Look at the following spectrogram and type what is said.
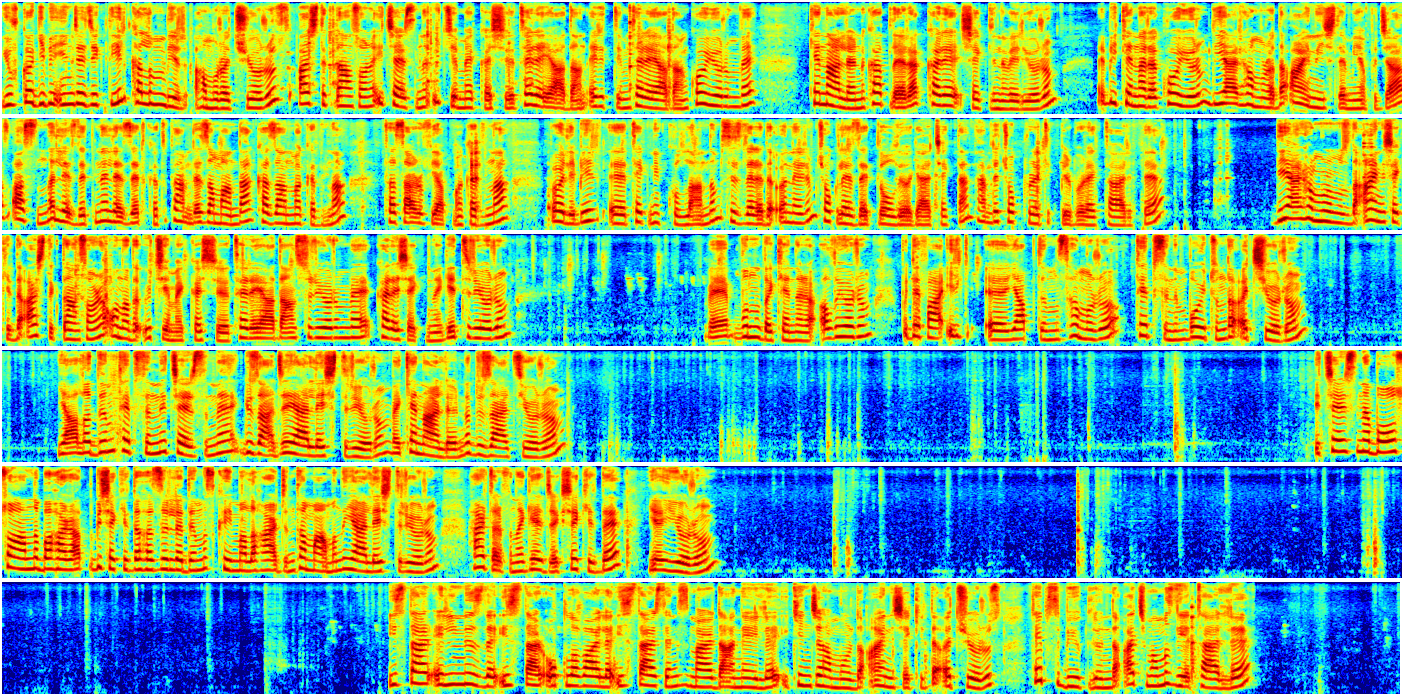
Yufka gibi incecik değil kalın bir hamur açıyoruz. Açtıktan sonra içerisine 3 yemek kaşığı tereyağdan erittiğim tereyağdan koyuyorum ve kenarlarını katlayarak kare şeklini veriyorum. Ve bir kenara koyuyorum. Diğer hamura da aynı işlemi yapacağız. Aslında lezzetine lezzet katıp hem de zamandan kazanmak adına, tasarruf yapmak adına böyle bir e, teknik kullandım. Sizlere de öneririm. Çok lezzetli oluyor gerçekten. Hem de çok pratik bir börek tarifi. Diğer hamurumuzu da aynı şekilde açtıktan sonra ona da 3 yemek kaşığı tereyağdan sürüyorum ve kare şekline getiriyorum. Ve bunu da kenara alıyorum. Bu defa ilk e, yaptığımız hamuru tepsinin boyutunda açıyorum. Yağladığım tepsinin içerisine güzelce yerleştiriyorum ve kenarlarını düzeltiyorum. İçerisine bol soğanlı baharatlı bir şekilde hazırladığımız kıymalı harcın tamamını yerleştiriyorum. Her tarafına gelecek şekilde yayıyorum. İster elinizle, ister oklavayla, isterseniz merdane ile ikinci hamurda aynı şekilde açıyoruz. Tepsi büyüklüğünde açmamız yeterli.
